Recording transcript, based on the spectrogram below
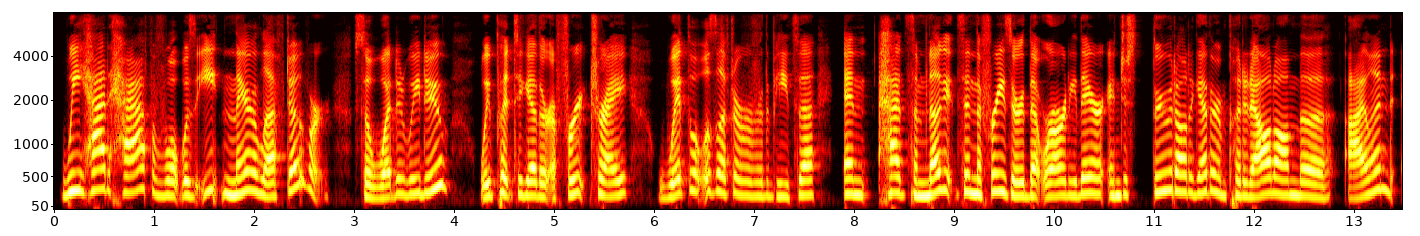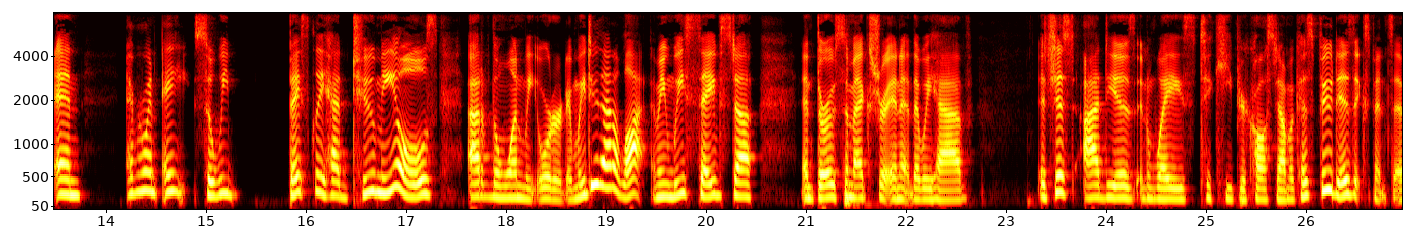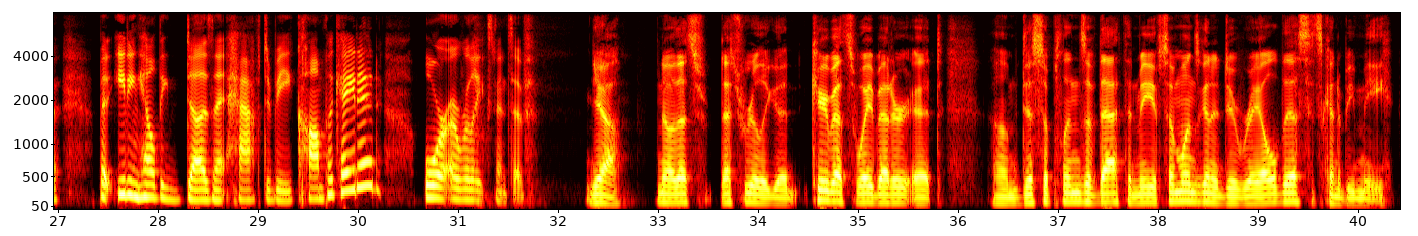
We had half of what was eaten there left over. So what did we do? We put together a fruit tray with what was left over for the pizza and had some nuggets in the freezer that were already there and just threw it all together and put it out on the island and everyone ate. So we basically had two meals out of the one we ordered. And we do that a lot. I mean, we save stuff and throw some extra in it that we have. It's just ideas and ways to keep your costs down because food is expensive, but eating healthy doesn't have to be complicated or overly expensive. Yeah, no, that's that's really good. Cari Beth's way better at um, disciplines of that than me. If someone's going to derail this, it's going to be me.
